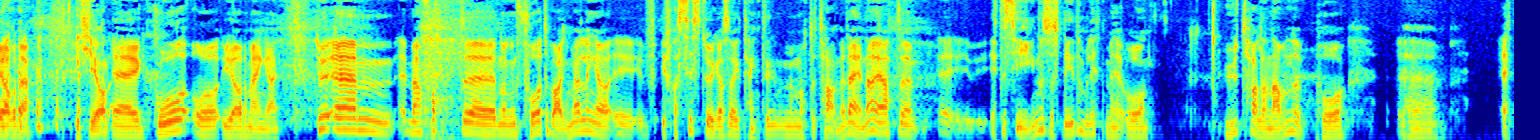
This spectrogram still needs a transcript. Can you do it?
Gjør det. Ikke gjør det. Eh, gå og gjør det med en gang. Du, ehm, Vi har fått eh, noen få tilbakemeldinger i- fra sist uke så jeg tenkte vi måtte ta med. Det ene er at eh, etter sigende så sliter vi litt med å uttale navnet på eh, et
